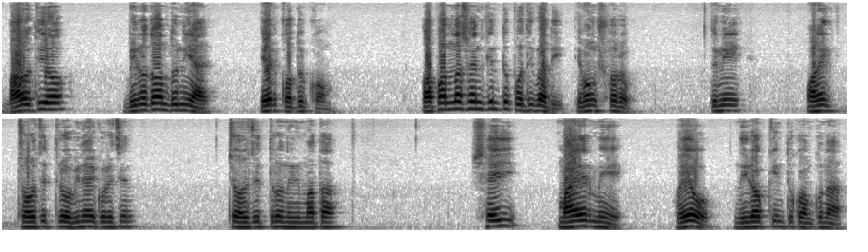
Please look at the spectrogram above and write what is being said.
ভারতীয় বিনোদন দুনিয়ায় এর কত কম? অপর্ণা সেন কিন্তু প্রতিবাদী এবং সরব। তিনি অনেক চলচ্চিত্রে অভিনয় করেছেন। চলচ্চিত্র নির্মাতা। সেই মায়ের মেয়ে হয়েও নীরব কিন্তু কঙ্কনা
